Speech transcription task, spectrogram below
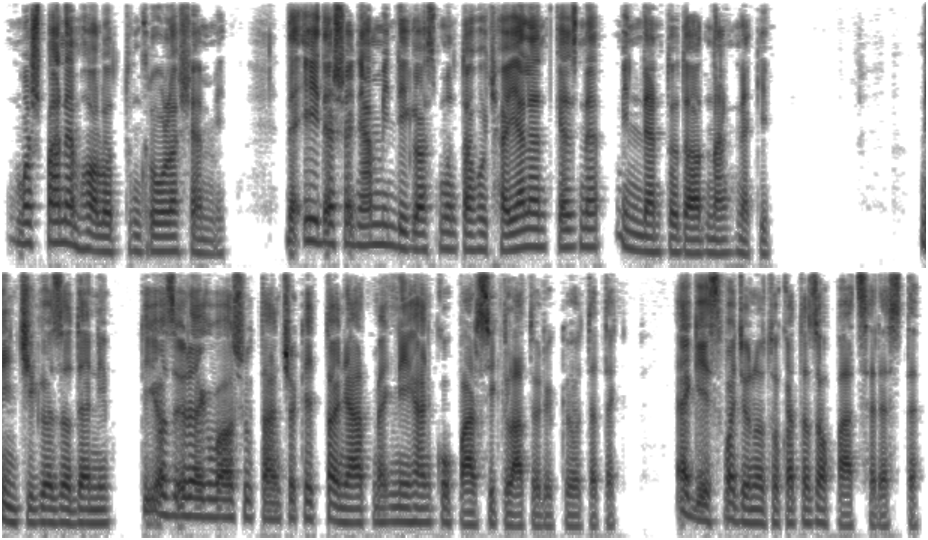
Most már nem hallottunk róla semmit, de édesanyám mindig azt mondta, hogy ha jelentkezne, mindent odaadnánk neki. Nincs igaza, Deni. Ti az öreg vals után csak egy tanyát meg néhány kopár sziklát örököltetek. Egész vagyonotokat az apát szerezte.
